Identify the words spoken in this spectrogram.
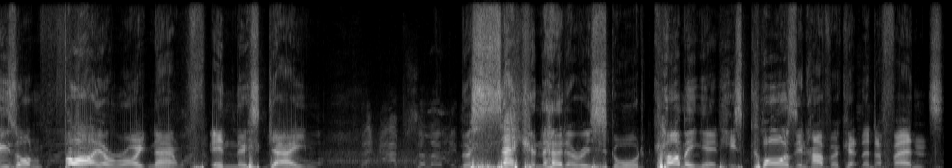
is on fire right now in this game. The second header is scored coming in. He's causing havoc at the defence.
